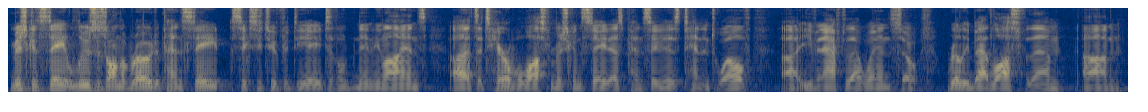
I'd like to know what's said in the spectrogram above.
Michigan State loses on the road to Penn State, 62-58 to the Nittany Lions. Uh, that's a terrible loss for Michigan State, as Penn State is 10 and 12 uh, even after that win. So really bad loss for them. Um,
